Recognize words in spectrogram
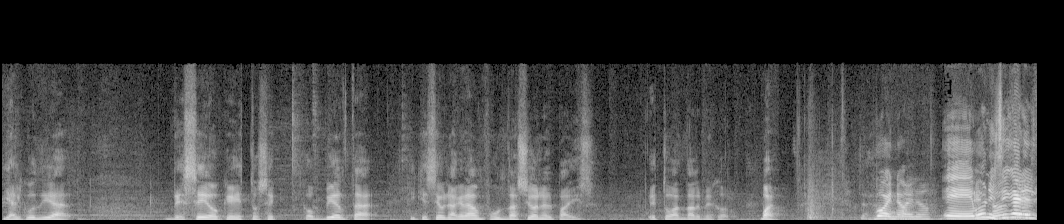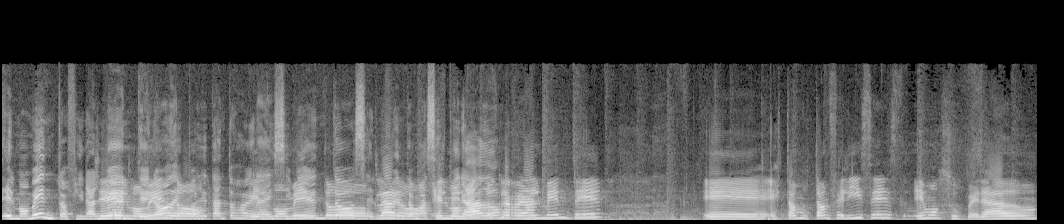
Y algún día deseo que esto se convierta y que sea una gran fundación en el país. Esto va a andar mejor. Bueno, Bueno, Bueno, eh, bueno y llega el, el momento finalmente, el ¿no? Después de tantos el agradecimientos, momento, el claro, momento más el esperado. momento que realmente eh, estamos tan felices, hemos superado,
